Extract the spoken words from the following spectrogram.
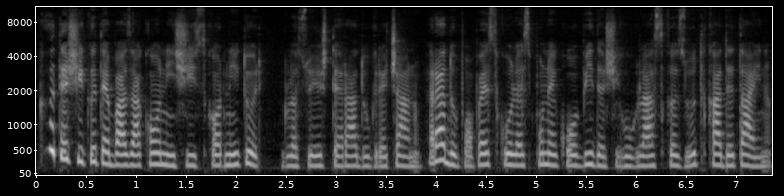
Câte și câte bazaconii și scornituri, glăsuiește Radu Greceanu. Radu Popescu le spune cu obidă și cu glas căzut, ca de taină.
